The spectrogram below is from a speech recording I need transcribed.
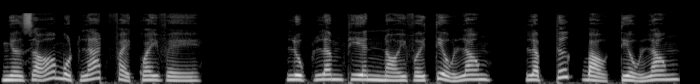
nhớ rõ một lát phải quay về." Lục Lâm Thiên nói với Tiểu Long, lập tức bảo Tiểu Long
